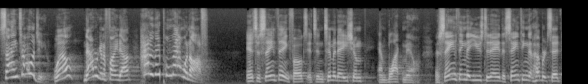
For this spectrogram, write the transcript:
Scientology. Well, now we're going to find out how did they pull that one off? And it's the same thing, folks. It's intimidation and blackmail. The same thing they use today, the same thing that Hubbard said,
